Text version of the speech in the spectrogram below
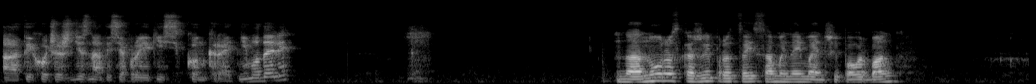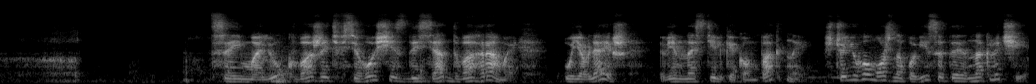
А ти хочеш дізнатися про якісь конкретні моделі? На ну розкажи про цей самий найменший повербанк. Цей малюк важить всього 62 грами. Уявляєш, він настільки компактний, що його можна повісити на ключі,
